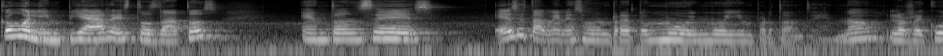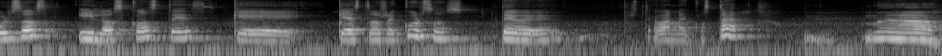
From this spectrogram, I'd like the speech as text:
cómo limpiar estos datos. Entonces, ese también es un reto muy, muy importante, ¿no? Los recursos y los costes que, que estos recursos te, pues, te van a costar. Nah,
